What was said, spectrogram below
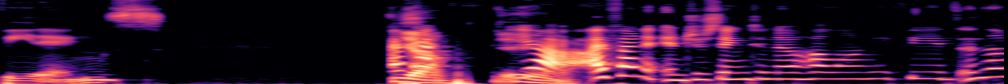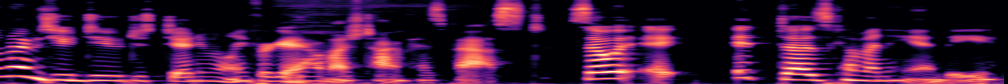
feedings. I Yeah, find- yeah, yeah, yeah. I find it interesting to know how long he feeds, and sometimes you do just genuinely forget how much time has passed. So it it, it does come in handy,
